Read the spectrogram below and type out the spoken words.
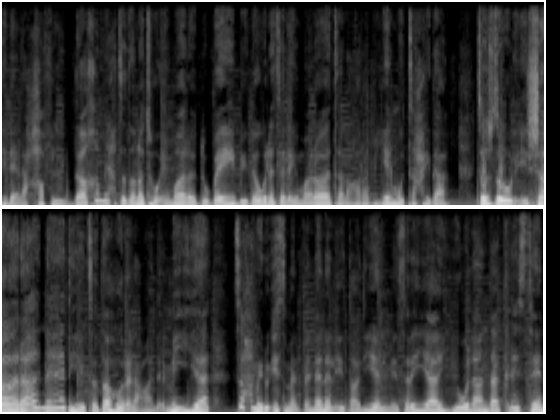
خلال حفل ضخم احتضنته إمارة دبي بدولة الإمارات العربية المتحدة. تجدر الإشارة أن هذه التظاهرة العالمية تحمل اسم الفنانة الإيطالية المصرية يولاندا كريستينا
